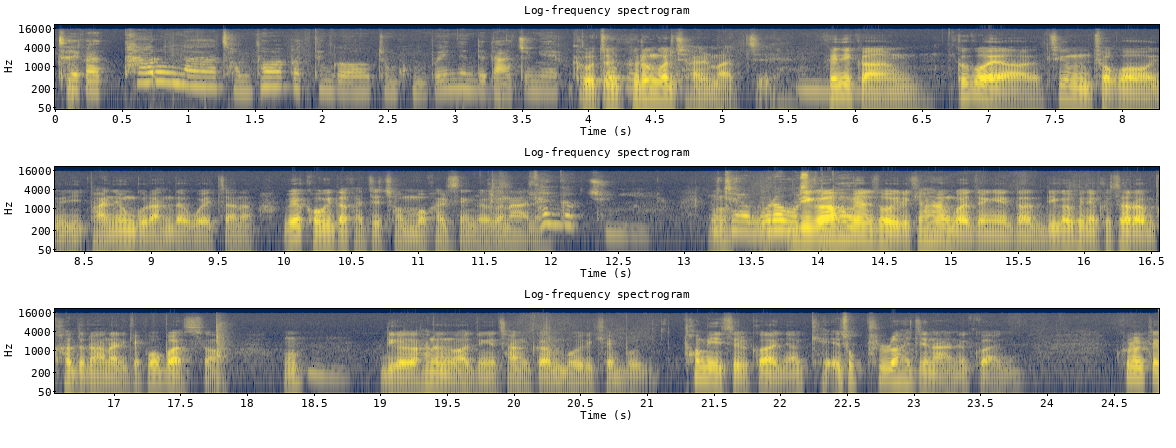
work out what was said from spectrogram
제가 타로나 점성학 같은 거 좀 공부했는데 나중에 그것도 그런 건 좀- 잘 맞지. 음. 그러니까 그거야. 지금 저거 이 반영구를 한다고 했잖아. 왜 거기다 같이 접목할 생각은 안 해? 생각 중이에요. 응? 제가 물어보고 네가 게 하면서 이렇게 하는 과정에다 네가 그냥 그 사람 카드를 하나 이렇게 뽑았어. 응? 음. 네가 하는 와중에 잠깐 뭐 이렇게 뭐 텀이 있을 거 아니야? 계속 풀로 하지는 않을 거 아니야? 그럴 때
